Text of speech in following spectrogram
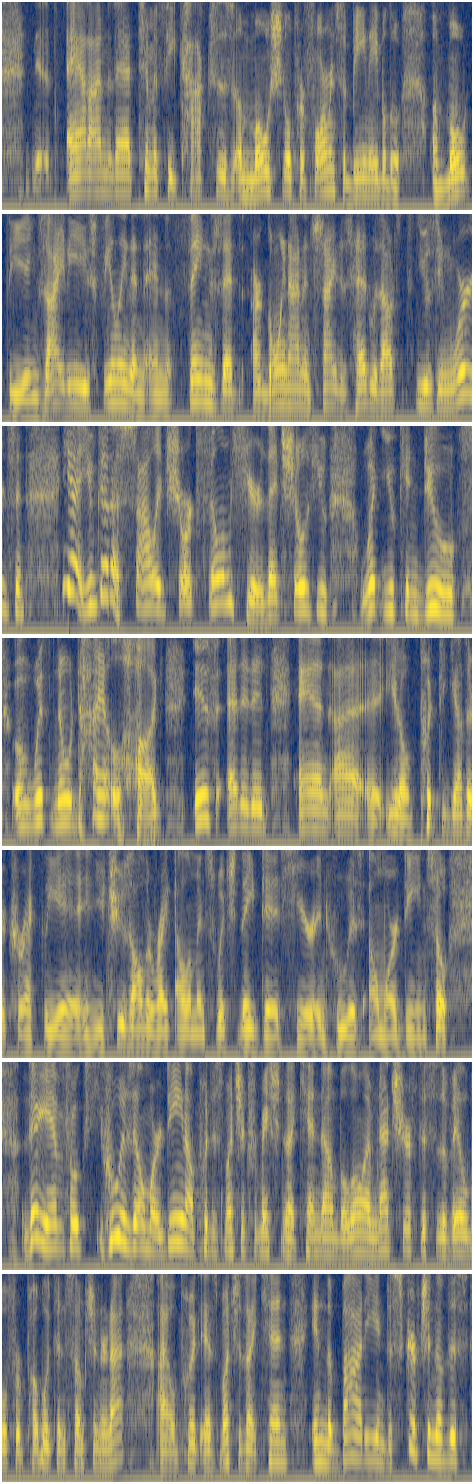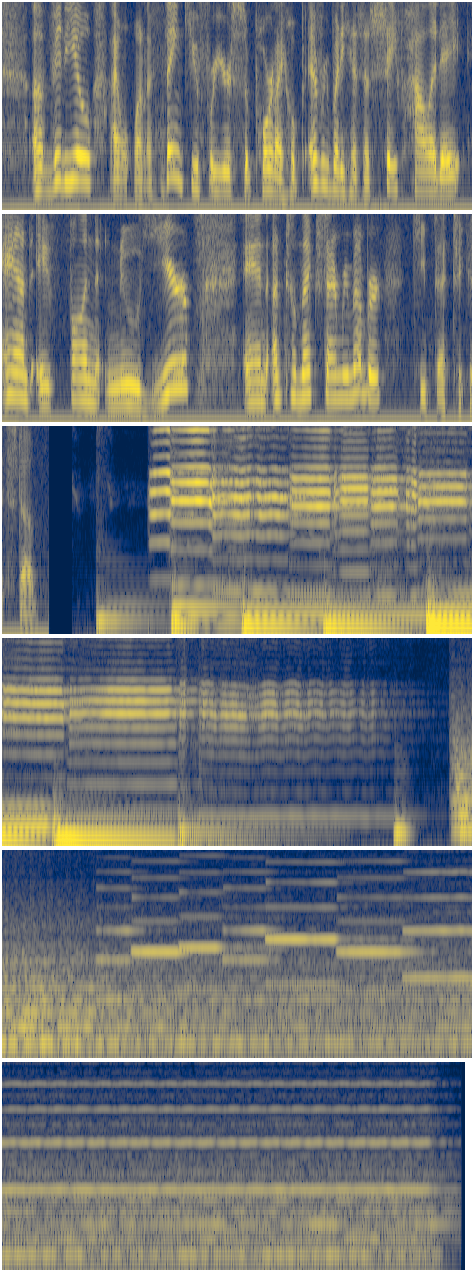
add on to that Timothy Cox's emotional performance of being able to emote the anxieties, feeling and, and the things that are going on inside his head without using words. And yeah, you've got a solid short film here that shows you what you can do uh, with no dialogue if edited and uh, you know put together correctly, and you choose all the right elements, which they did here in Who is Elmore Dean. So there you have it, folks. Who is Elmore Dean? I'll put as much information as I can down below. I'm not sure if this is available for public consumption or not. I'll put as much as I can in the body and description of this uh, video. I want to thank you for your support. I hope everybody has a safe holiday holiday and a fun new year. And until next time, remember, keep that ticket stub.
